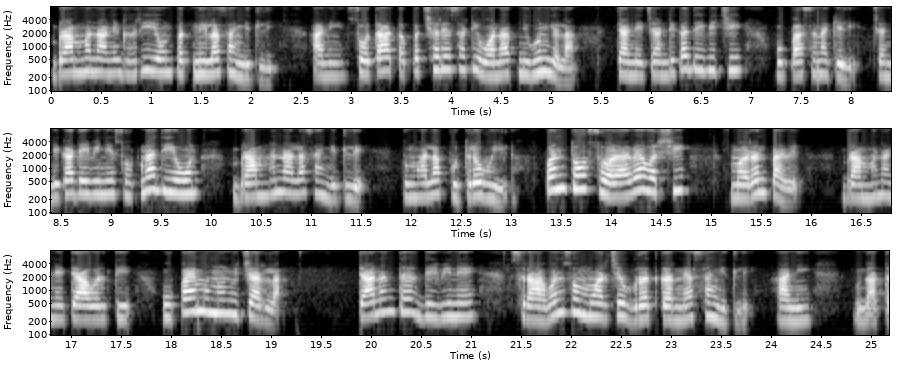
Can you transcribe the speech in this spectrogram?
ब्राह्मणाने घरी येऊन पत्नीला सांगितली आणि स्वतः तपश्चर्यासाठी वनात निघून गेला. त्याने चंडिका देवीची उपासना केली. चंडिका देवीने स्वप्नात येऊन ब्राह्मणाला सांगितले तुम्हाला पुत्र होईल पण तो सोळाव्या वर्षी मरण पावेल. ब्राह्मणाने त्यावरती उपाय म्हणून विचारला. त्यानंतर देवीने श्रावण सोमवारचे व्रत करण्यास सांगितले आणि आता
